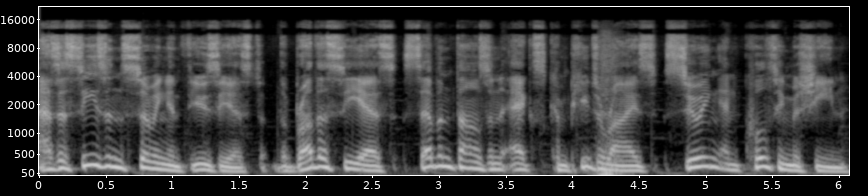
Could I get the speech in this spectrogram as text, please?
as a seasoned sewing enthusiast, the Brother CS 7000X computerized sewing and quilting machine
